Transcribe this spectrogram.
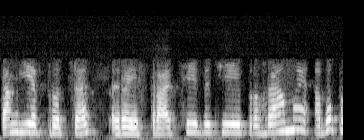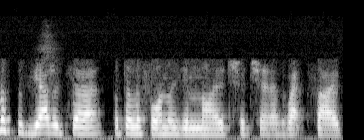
Там є процес реєстрації до цієї програми, або просто зв'яжуться по телефону зі мною, чи через веб-сайт,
